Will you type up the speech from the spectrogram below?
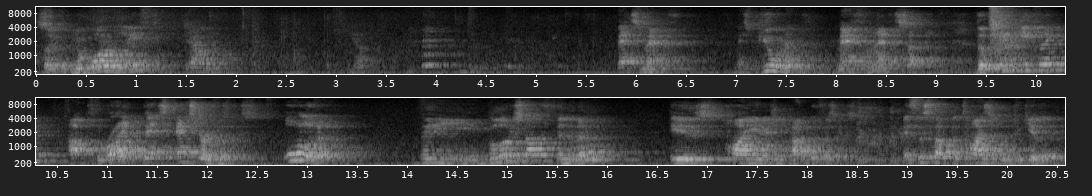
So your bottom left, yeah. That's math. That's pure math. Math for math's sake. The pinky thing up to the right, that's astrophysics. All of it. The blue stuff in the middle is high energy particle physics. It's the stuff that ties it all together.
